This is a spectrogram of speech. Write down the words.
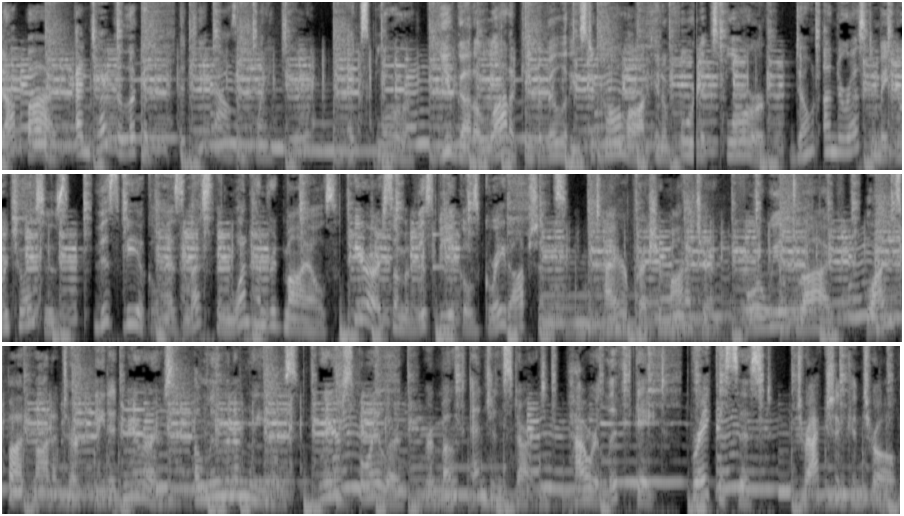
and take a look at the 2022 Explorer. You've got a lot of capabilities to call on in a Ford Explorer. Don't underestimate your choices. This vehicle has less than 100 miles. Here are some of this vehicle's great options. Tire pressure monitor, four-wheel drive, blind spot monitor, heated mirrors, aluminum wheels, rear spoiler, remote engine start, power lift gate, brake assist, traction control.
